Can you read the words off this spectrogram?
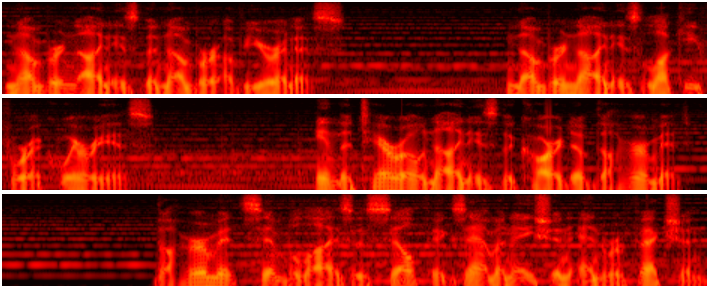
Number 9 is the number of Uranus. Number 9 is lucky for Aquarius. In the tarot 9 is the card of the Hermit. The Hermit symbolizes self-examination and reflection.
